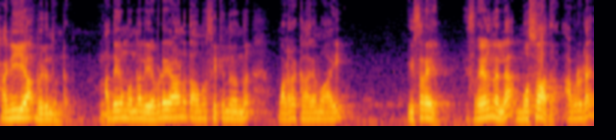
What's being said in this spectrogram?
ഹനിയ വരുന്നുണ്ട്. അദ്ദേഹം വന്നാൽ എവിടെയാണ് താമസിക്കുന്നതെന്ന് വളരെ കാലമായി ഇസ്രയേൽ ഇസ്രയേൽ എന്നല്ല മൊസാദ്. അവരുടെ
